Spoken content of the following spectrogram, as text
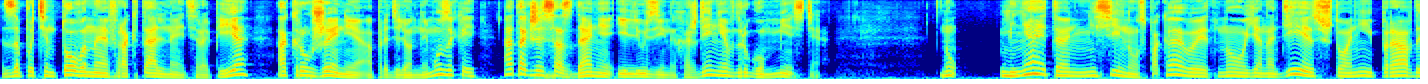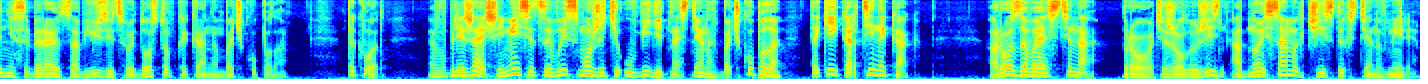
запатентованная фрактальная терапия, окружение определенной музыкой, а также создание иллюзии нахождения в другом месте. Ну, меня это не сильно успокаивает, но я надеюсь, что они правда не собираются абьюзить свой доступ к экранам бачкупола. Так вот, в ближайшие месяцы вы сможете увидеть на стенах бачкупола такие картины, как «Розовая стена» про тяжелую жизнь одной из самых чистых стен в мире.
